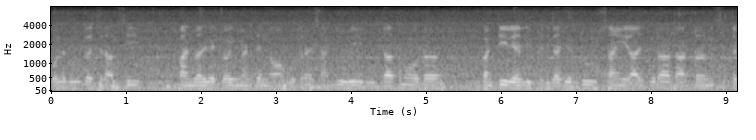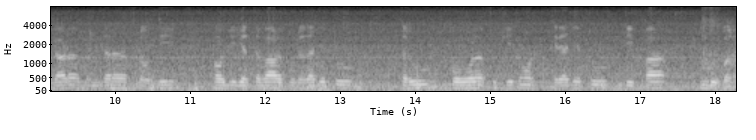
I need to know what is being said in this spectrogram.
ਕੁੱਲ ਕਬੂਤਰ 84 ਪੰਜ ਵੱਜ ਕੇ 24 ਮਿੰਟ ਤੇ 9 ਕਬੂਤਰਾਂ ਦੀ ਸਾਂਝੀ ਹੋਈ, ਬੂਟਾ ਧਮੋਟ, ਬੰਟੀ ਰੈਲੀ ਫਰੀਦਾ ਜੇਤੂ, ਸਾਈਂ ਰਾਜਪੁਰਾ, ਡਾਕਟਰ ਮਸਿੱਤਗੜ੍ਹ ਬਿੰਦਰ ਫਲੋਦੀ ਫੌਜੀ ਜੱਤਵਾਲ ਫੁੱਲ ਦਾ ਜੇਤੂ ਤਰੂ, ਕੋਲ, ਸੁੱਖੀ ਤੋਂ ਪੱਖੇ ਜੇਤੂ, ਦੀਪਾ, ਹਿੰਦੂਪੁਰ।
